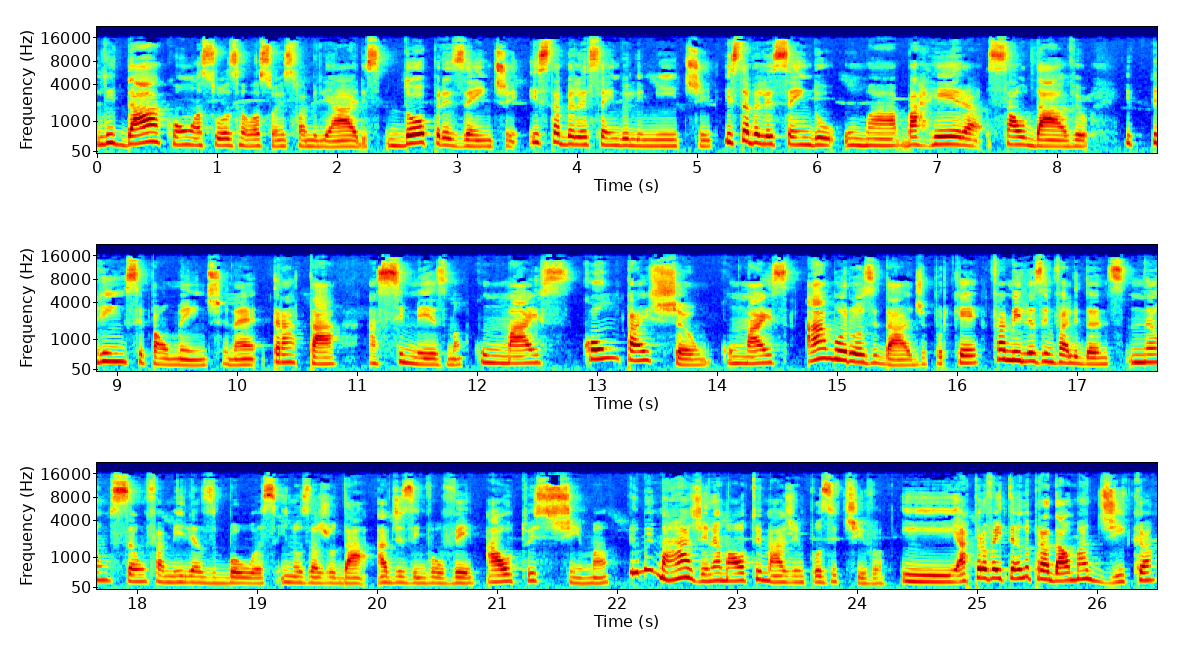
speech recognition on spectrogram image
lidar com as suas relações familiares do presente, estabelecendo limite, estabelecendo uma barreira saudável e principalmente, né, tratar a si mesma com mais compaixão, com mais amorosidade, porque famílias invalidantes não são famílias boas em nos ajudar a desenvolver autoestima e uma imagem, né, uma autoimagem positiva. E aproveitando para dar uma dica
